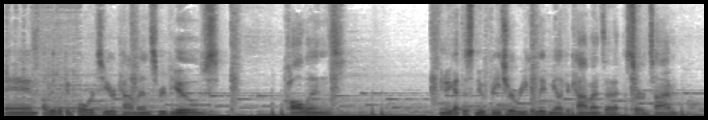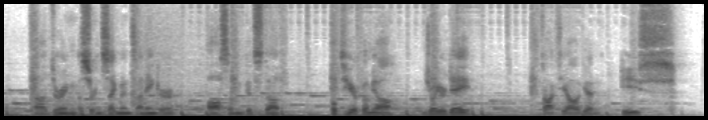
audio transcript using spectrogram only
And I'll be looking forward to your comments, reviews, call-ins. You know, you got this new feature where you can leave me like a comment at a certain time uh, during a certain segment on Anchor. Awesome, good stuff. Hope to hear from y'all. Enjoy your day. Talk to y'all again. Peace.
